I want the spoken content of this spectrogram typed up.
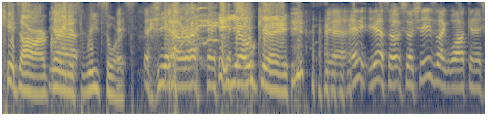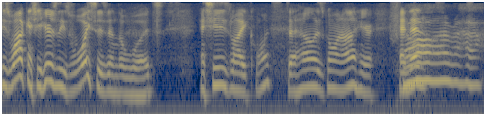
kids are our Yeah. greatest resource. yeah, right. yeah, okay. yeah, and yeah. So so she's like walking. and she's walking, she hears these voices in the woods, and she's like, "What the hell is going on here?" And then Flora,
